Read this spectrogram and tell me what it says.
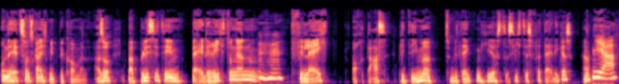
und er hätte sonst gar nicht mitbekommen. Also Publicity in beide Richtungen, mhm. vielleicht auch das bitte immer zu bedenken hier aus der Sicht des Verteidigers. Ja,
